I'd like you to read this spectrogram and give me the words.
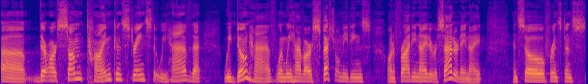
uh, there are some time constraints that we have that we don't have when we have our special meetings on a Friday night or a Saturday night. And so, for instance,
